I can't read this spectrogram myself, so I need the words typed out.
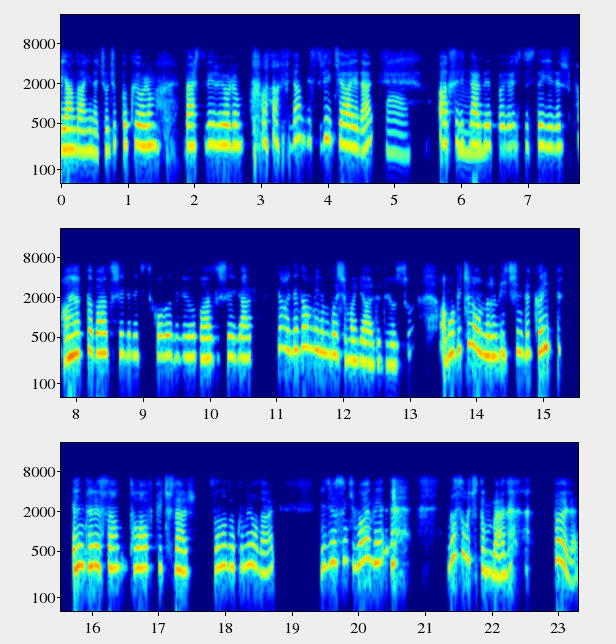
Bir yandan yine çocuk bakıyorum, ders veriyorum falan filan bir sürü hikayeler. Wow. Aksilikler hmm. de hep böyle üst üste gelir. Hayatta bazı şeyler eksik olabiliyor, bazı şeyler ya neden benim başıma geldi diyorsun. Ama bütün onların içinde garip, enteresan, tuhaf güçler sana dokunuyorlar. Ne diyorsun ki vay be nasıl uçtum ben? Böyle.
